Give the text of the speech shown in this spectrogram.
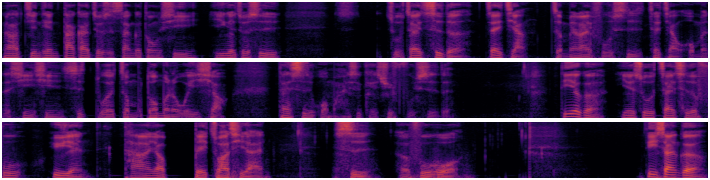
那今天大概就是三个东西，一个就是。主再次的在讲怎么样来服侍，在讲我们的信心是多怎么多么的微小，但是我们还是可以去服侍的。第二个，耶稣再次的复预言，他要被抓起来，死而复活。第三个，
